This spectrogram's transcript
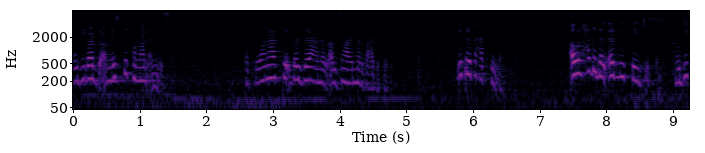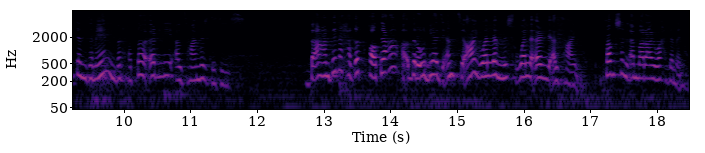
ودي برضو amnestic و non amnestic طب هو أنا هفرق ده إزاي عن الألزهايمر بعد كده؟ يفرق في حاجتين. أول حاجة ده ال early stages ودي كان زمان بنحطها early Alzheimer's disease بقى عندنا حاجات قاطعة أقدر أقول بيها دي MCI ولا مش ولا early الزهايمر function ال MRI واحدة منهم.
